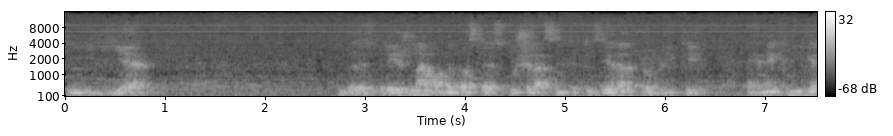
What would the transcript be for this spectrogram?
ki je brezbrežna, ona dva ste skušala sintetizirati v obliki ene knjige,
